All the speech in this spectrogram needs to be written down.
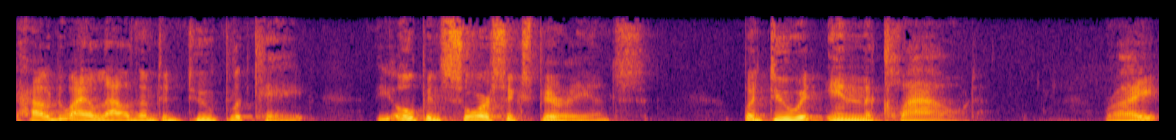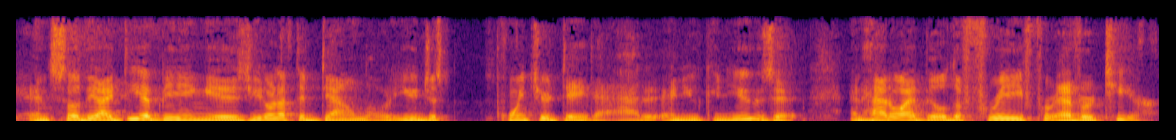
how do I allow them to duplicate the open source experience, but do it in the cloud, right? And so the idea being is you don't have to download it. You can just point your data at it and you can use it. And how do I build a free forever tier,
